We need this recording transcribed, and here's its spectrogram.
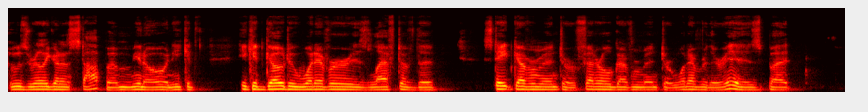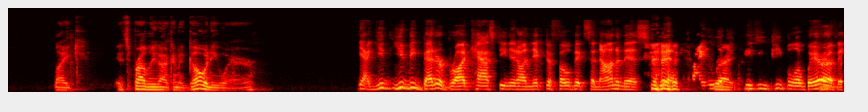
who's really going to stop him? You know, and he could he could go to whatever is left of the state government or federal government or whatever there is, but like it's probably not going to go anywhere. yeah, you'd, you'd be better broadcasting it on Nyctophobics Anonymous, you know, right, making people aware Right. of it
